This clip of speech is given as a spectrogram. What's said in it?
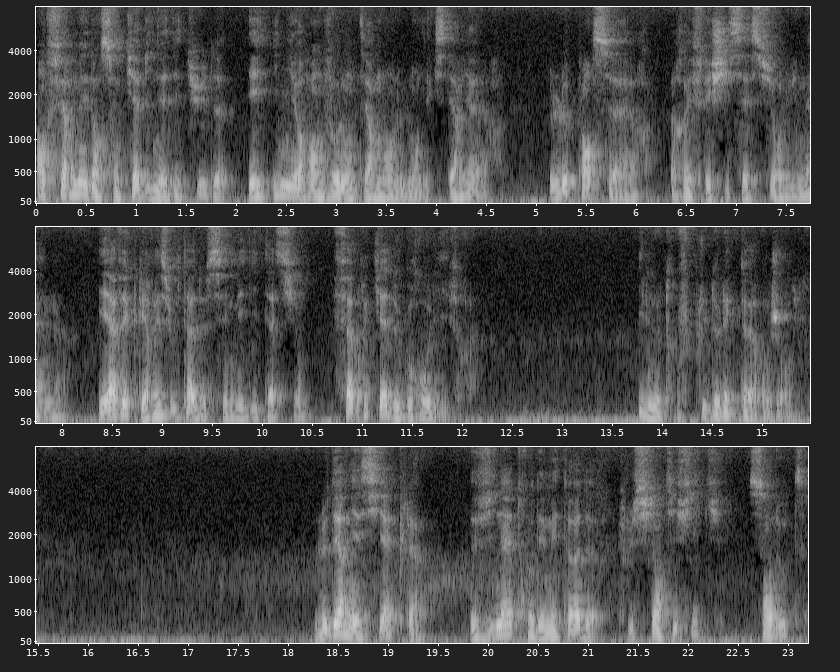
Enfermé dans son cabinet d'études et ignorant volontairement le monde extérieur, le penseur réfléchissait sur lui-même et avec les résultats de ses méditations, fabriquait de gros livres. Il ne trouve plus de lecteurs aujourd'hui. Le dernier siècle vit naître des méthodes plus scientifiques, sans doute,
